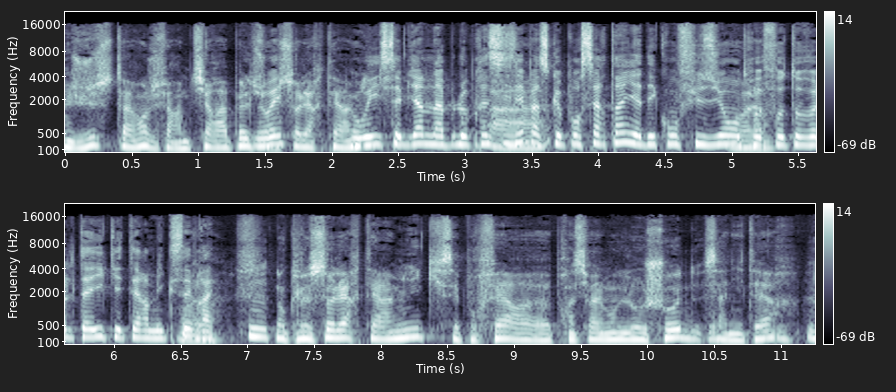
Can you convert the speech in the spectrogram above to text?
juste avant, je vais faire un petit rappel sur le solaire thermique. Oui, c'est bien de le préciser ah. parce que pour certains, il y a des confusions entre photovoltaïque et thermique, c'est vrai. Mm. Donc le solaire thermique, c'est pour faire euh, principalement de l'eau chaude, mm. sanitaire, mm.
